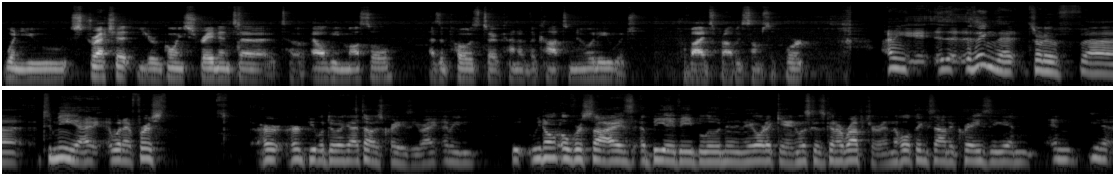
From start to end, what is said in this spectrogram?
when you stretch it, you're going straight into to LV muscle as opposed to kind of the continuity, which provides probably some support. I mean, the the thing that sort of uh, to me, I when I first heard, heard people doing it, I thought it was crazy, right? I mean, we, we don't oversize a BAV balloon in an aortic annulus because it's going to rupture, and the whole thing sounded crazy. And and you know,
